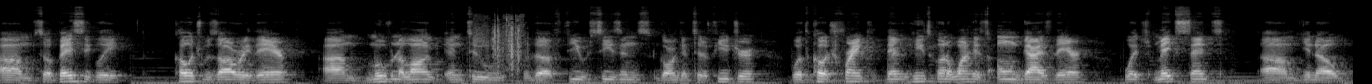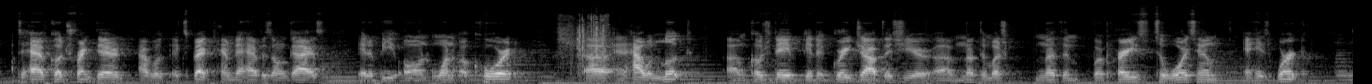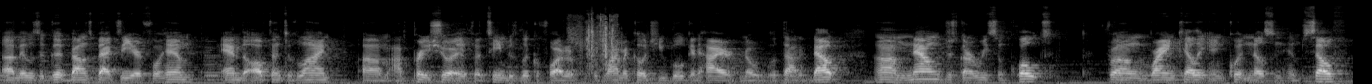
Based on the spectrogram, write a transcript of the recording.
Um, so basically, Coach was already there. Um, moving along into the few seasons going into the future with Coach Frank, he's going to want his own guys there, which makes sense. Um, you know, to have Coach Frank there, I would expect him to have his own guys. It'll be on one accord uh, and how it looked. Um, Coach Dave did a great job this year. Um, nothing much, nothing but praise towards him and his work. Um, it was a good bounce back year for him and the offensive line. Um, I'm pretty sure if a team is looking for a lineman coach, he will get hired, no, without a doubt. Um, now I'm just going to read some quotes from Ryan Kelly and Quenton Nelson himself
